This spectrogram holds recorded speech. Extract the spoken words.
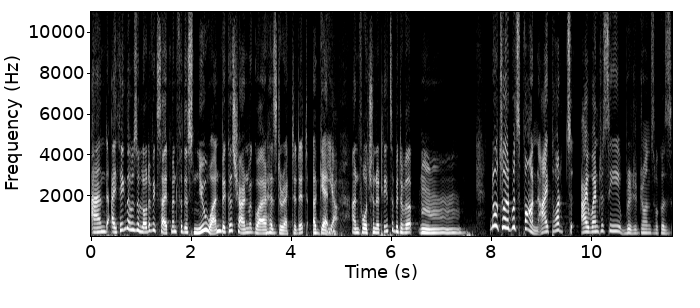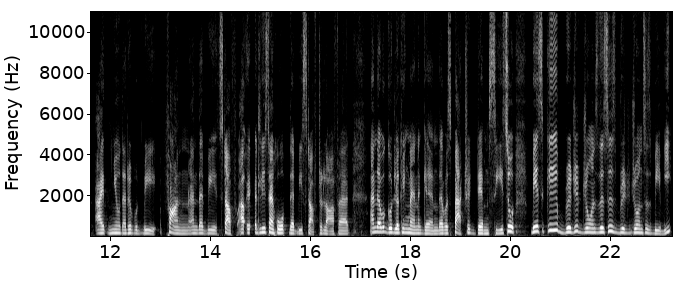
And I think there was a lot of excitement for this new one because Sharon Maguire has directed it again. Yeah. Unfortunately, it's a bit of a. mm, no, so it was fun. I thought I went to see Bridget Jones because I knew that it would be fun and there'd be stuff. uh, At least I hope there'd be stuff to laugh at. And there were good looking men again. There was Patrick Dempsey. So basically, Bridget Jones, this is Bridget Jones's baby.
